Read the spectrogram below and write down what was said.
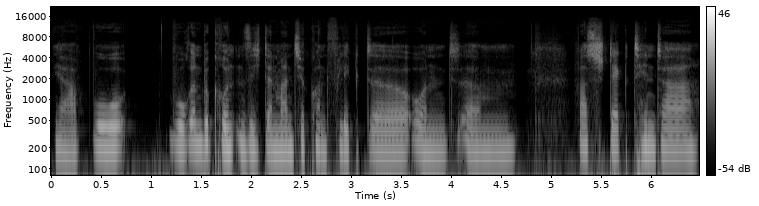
ja, wo, worin begründen sich denn manche Konflikte und ähm, was steckt hinter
